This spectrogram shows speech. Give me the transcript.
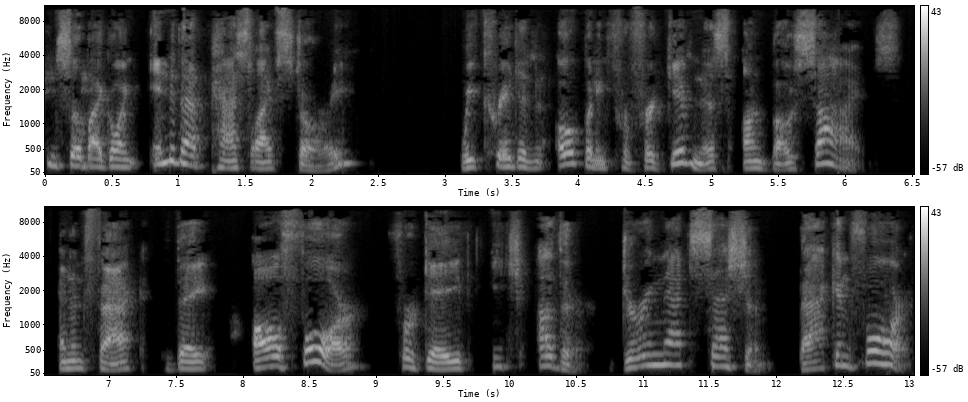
And so, by going into that past life story, we created an opening for forgiveness on both sides. And in fact, they all four forgave each other during that session, back and forth.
